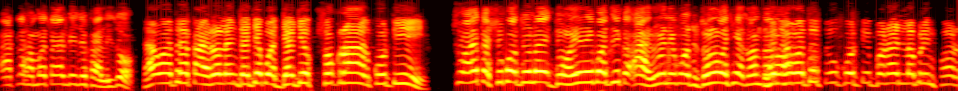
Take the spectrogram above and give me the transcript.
આટલા સમાચાર દેજો ખાલી જો. ના હોય તો કાયરો લઈને જજે બધા જે છોકરા કોટી. જો આ કશું બધું નહીં ધોઈ નહીં બાજુ આર્યો નહીં બધું. ધોણ પછી તો તું કોટી ભરાઈ લબડીને ફર.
